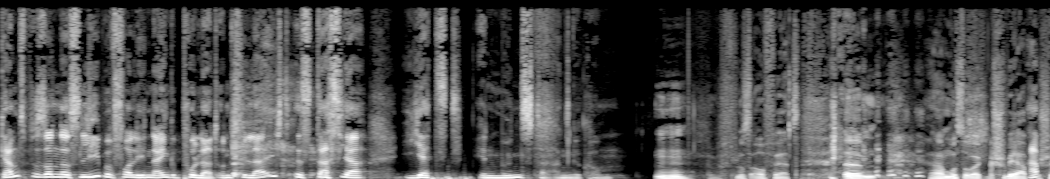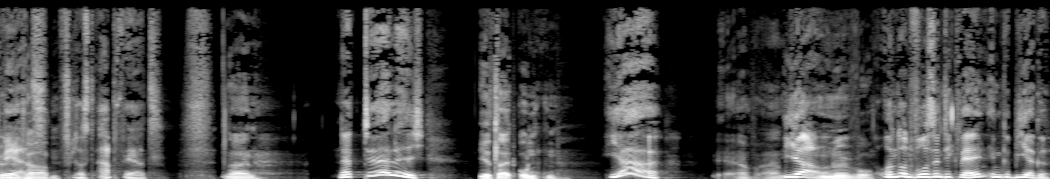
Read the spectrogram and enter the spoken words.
ganz besonders liebevoll hineingepullert und vielleicht ist das ja jetzt in Münster angekommen. Mhm. Flussaufwärts. ähm, ja, muss aber schwer abgeschüttet Abwärts. haben. Flussabwärts. Nein. Natürlich. Ihr seid unten. Ja. Ja. Ja. Wo? Und, und wo sind die Quellen? Im Gebirge.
